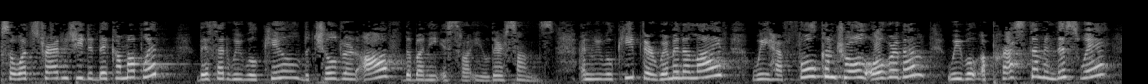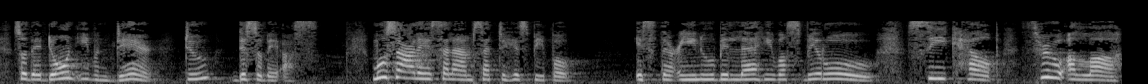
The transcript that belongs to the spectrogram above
So what strategy did they come up with? They said, we will kill the children of the Bani Israel, their sons. And we will keep their women alive. We have full control over them. We will oppress them in this way, so they don't even dare to disobey us. Musa a.s. said to his people, Ista'inu billahi wasbiru. Seek help through Allah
